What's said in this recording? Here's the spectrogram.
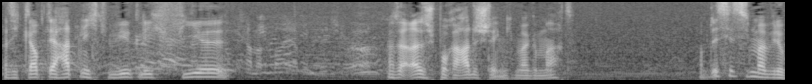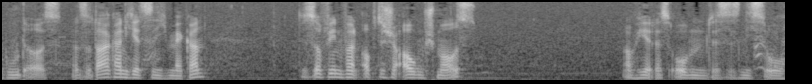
Also ich glaube, der hat nicht wirklich viel... Also alles sporadisch, denke ich mal, gemacht. Aber das hier sieht mal wieder gut aus. Also da kann ich jetzt nicht meckern. Das ist auf jeden Fall ein optischer Augenschmaus. Aber hier, das oben, das ist nicht so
